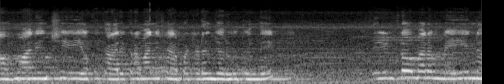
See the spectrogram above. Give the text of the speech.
ఆహ్వానించి ఈ యొక్క కార్యక్రమాన్ని చేపట్టడం జరుగుతుంది. దీంట్లో మనం మెయిన్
